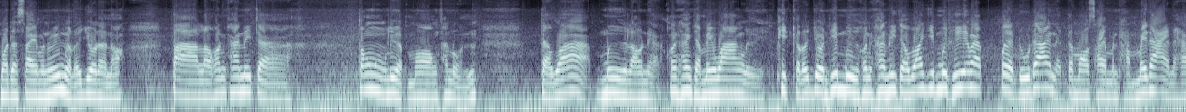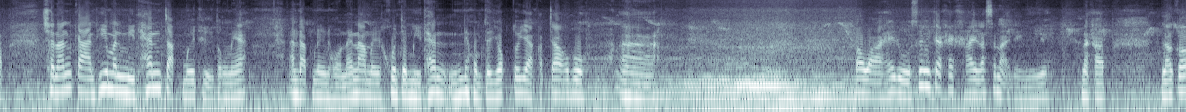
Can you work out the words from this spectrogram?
มอเตอร์ไซค์มันไม่เหมือนรถยนต์อะเนาะตาเราค่อนข้างที่จะต้องเหลือบมองถนน แต่ว่ามือเราเนี่ยค่อนข้างจะไม่ว่างเลย ผิดกับรถยนต์ที่มือค่อนข้างที่จะว่างยิบมือถือแบบเปิดดูได้เนี่ยแต่มอไซค์มันทำไม่ได้นะครับ ฉะนั้นการที่มันมีแท่นจับมือถือตรงเนี้ยอันดับหนึ่งผมแนะนำเลยควรจะมีแท่นนี่ผมจะยกตัวอย่างกับเจ้าโบอ่าประวาให้ดูซึ่งจะคล้ายๆ ลักษณะอย่างนี้นะครับ แล้วก็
